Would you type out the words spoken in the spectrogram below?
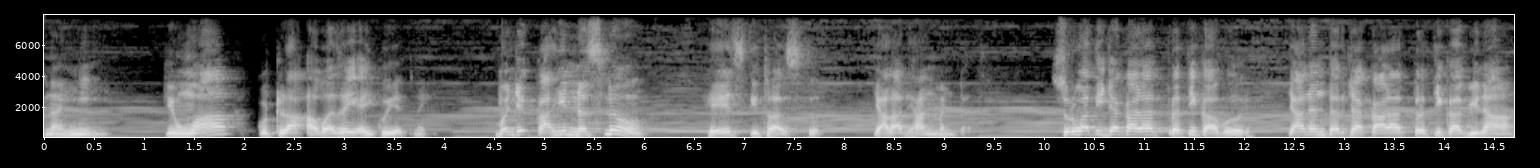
नाही किंवा कुठला आवाजही ऐकू येत नाही. म्हणजे काही नसणं हेच तिथं असतं. त्याला ध्यान म्हणतात. सुरुवातीच्या काळात प्रतिकावर त्यानंतरच्या काळात प्रतिका विना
